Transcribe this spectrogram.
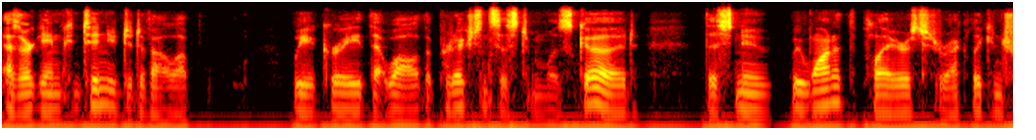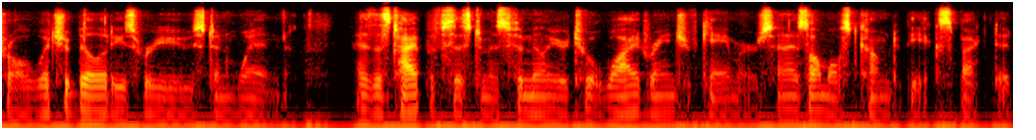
As our game continued to develop, we agreed that while the prediction system was good, this new we wanted the players to directly control which abilities were used and when, as this type of system is familiar to a wide range of gamers and has almost come to be expected.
